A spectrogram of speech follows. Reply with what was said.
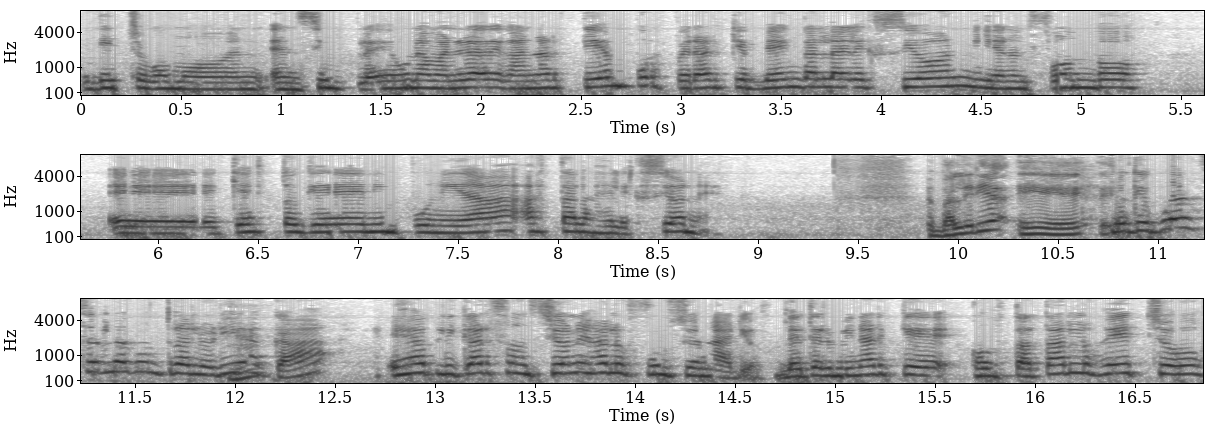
dicho como en, simple, es una manera de ganar tiempo, esperar que venga la elección y en el fondo eh, que esto quede en impunidad hasta las elecciones. Valeria, eh, lo que puede hacer la Contraloría ¿Mm? acá es aplicar sanciones a los funcionarios, determinar que constatar los hechos,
